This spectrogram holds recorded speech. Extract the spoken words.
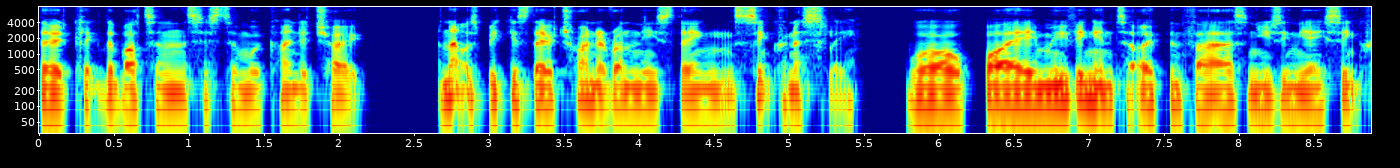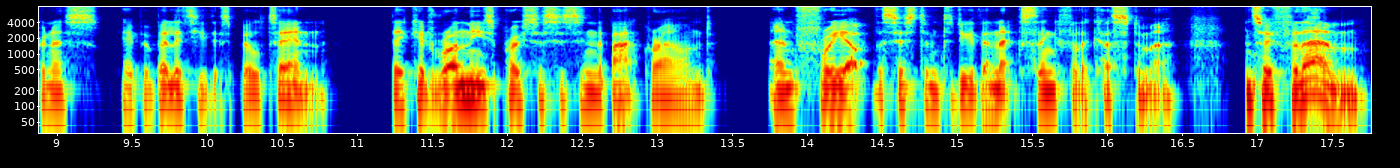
they'd click the button and the system would kind of choke. And that was because they were trying to run these things synchronously. Well, by moving into OpenFaaS and using the asynchronous capability that's built in, they could run these processes in the background and free up the system to do the next thing for the customer. And so for them,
